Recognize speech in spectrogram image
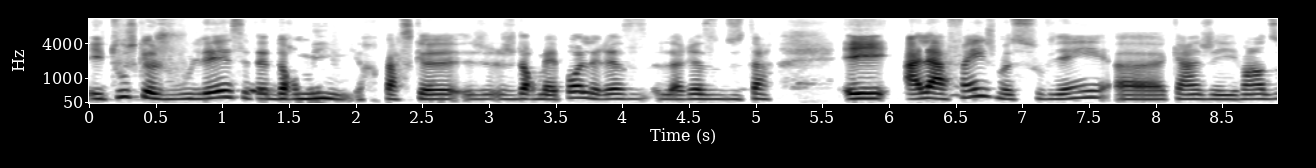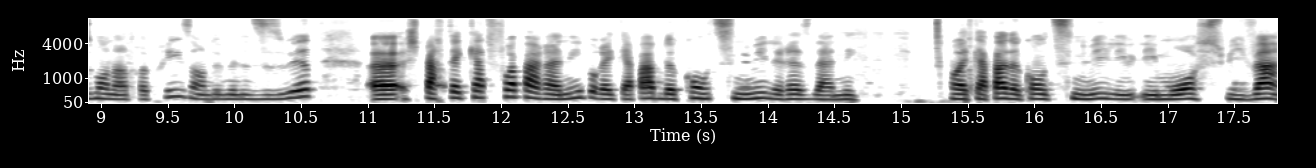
et tout ce que je voulais, c'était dormir parce que je ne dormais pas le reste, le reste du temps. Et à la fin, je me souviens, euh, quand j'ai vendu mon entreprise en 2018, euh, je partais quatre fois par année pour être capable de continuer le reste de l'année va être capable de continuer les, mois suivants.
